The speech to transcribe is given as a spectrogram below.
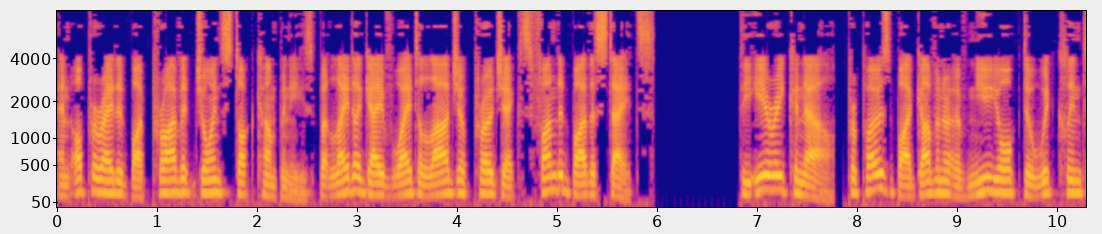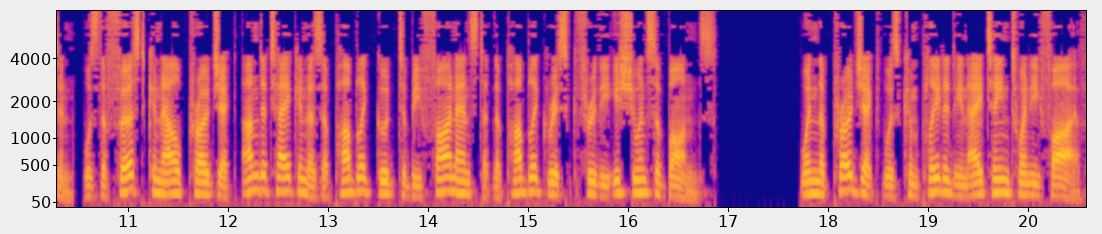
and operated by private joint stock companies but later gave way to larger projects funded by the states. The Erie Canal, proposed by Governor of New York DeWitt Clinton, was the first canal project undertaken as a public good to be financed at the public risk through the issuance of bonds. When the project was completed in 1825,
